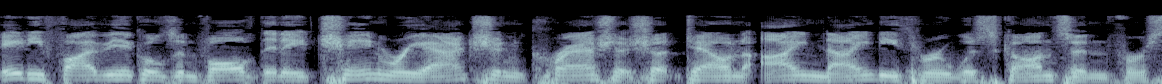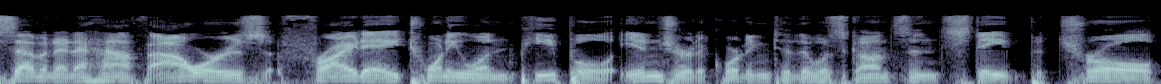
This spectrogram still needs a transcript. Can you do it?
85 vehicles involved in a chain reaction crash that shut down I-90 through Wisconsin for seven and a half hours Friday. 21 people injured, according to the Wisconsin State Patrol.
